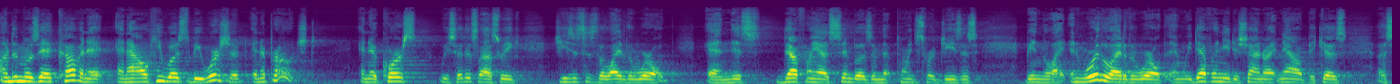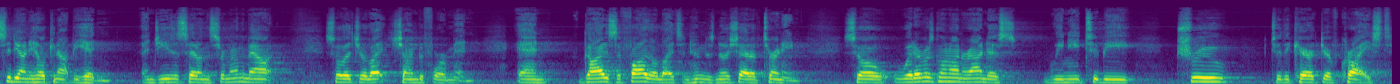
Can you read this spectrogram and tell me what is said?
under the Mosaic covenant and how he was to be worshiped and approached. And of course, we said this last week Jesus is the light of the world. And this definitely has symbolism that points toward Jesus being the light. And we're the light of the world. And we definitely need to shine right now because a city on a hill cannot be hidden. And Jesus said on the Sermon on the Mount, So let your light shine before men. And God is the Father of lights in whom there's no shadow of turning. So whatever's going on around us, we need to be true to the character of Christ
